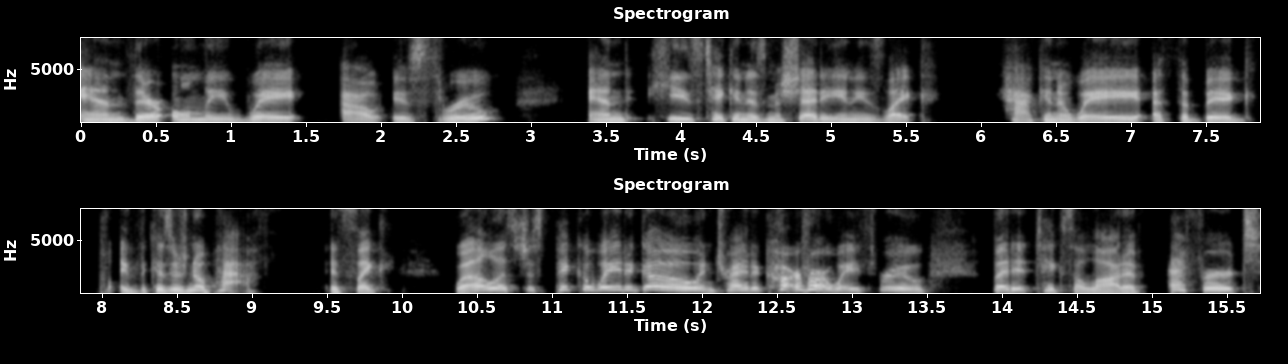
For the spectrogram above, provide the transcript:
and their only way out is through and he's taken his machete and he's like hacking away at the big eh, because there's no path it's like well let's just pick a way to go and try to carve our way through but it takes a lot of effort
